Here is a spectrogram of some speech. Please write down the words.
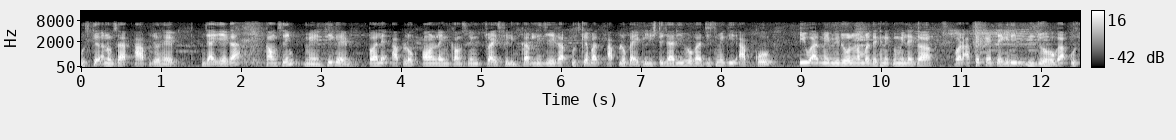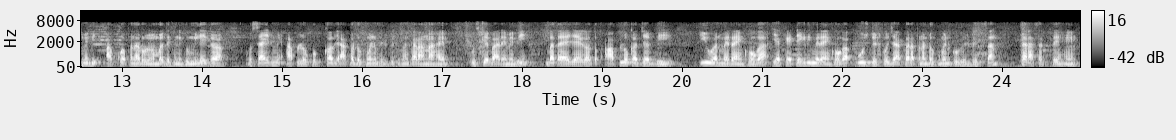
उसके अनुसार आप जो है जाइएगा काउंसलिंग में, ठीक है? पहले आप लोग ऑनलाइन काउंसलिंग चॉइस फिलिंग कर लीजिएगा, उसके बाद आप लोग का एक लिस्ट जारी होगा, जिसमें कि आपको यू आर में भी रोल नंबर देखने को मिलेगा और आपके कैटेगरी भी जो होगा, उसमें भी आपको अपना रोल नंबर देखने को मिलेगा और साइड में आप लोग को कब आकर डॉक्यूमेंट वेरिफिकेशन कराना है, उसके बारे में भी बताया जाएगा। तो आप लोग का जब भी यू आर में रैंक होगा या कैटेगरी में रैंक होगा, उस डेट को जाकर अपना डॉक्यूमेंट को वेरिफिकेशन करा सकते हैं।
